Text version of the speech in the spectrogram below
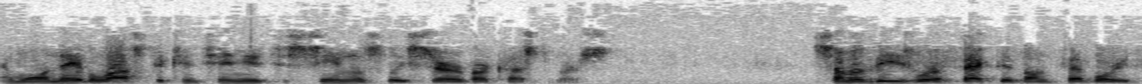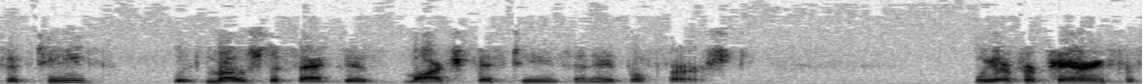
and will enable us to continue to seamlessly serve our customers. Some of these were effective on February 15th, with most effective March 15th and April 1st. We are preparing for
